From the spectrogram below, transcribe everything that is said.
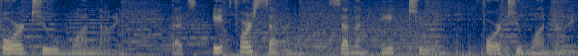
4219. That's 847 782 4219.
